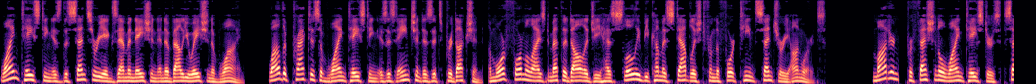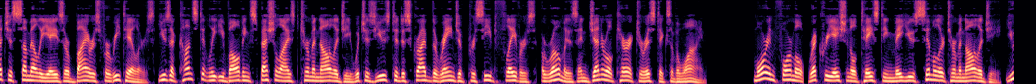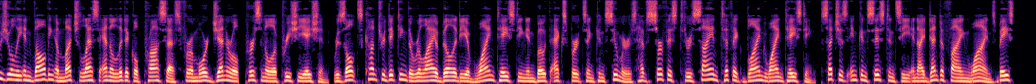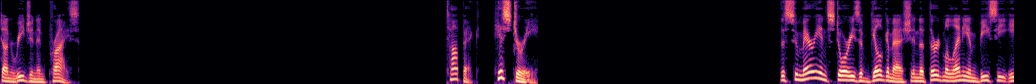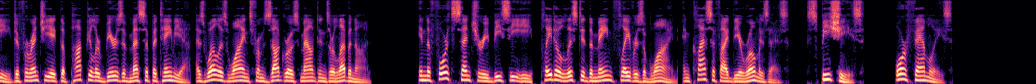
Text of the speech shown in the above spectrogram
Wine tasting is the sensory examination and evaluation of wine. While the practice of wine tasting is as ancient as its production, a more formalized methodology has slowly become established from the 14th century onwards. Modern, professional wine tasters such as sommeliers or buyers for retailers use a constantly evolving specialized terminology which is used to describe the range of perceived flavors, aromas and general characteristics of a wine. More informal, recreational tasting may use similar terminology, usually involving a much less analytical process for a more general, personal appreciation. Results contradicting the reliability of wine tasting in both experts and consumers have surfaced through scientific blind wine tasting, such as inconsistency in identifying wines based on region and price. History The Sumerian stories of Gilgamesh in the 3rd millennium BCE differentiate the popular beers of Mesopotamia, as well as wines from Zagros Mountains or Lebanon. In the 4th century BCE, Plato listed the main flavors of wine, and classified the aromas as «species» or families.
